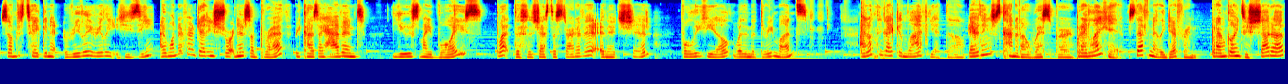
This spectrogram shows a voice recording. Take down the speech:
So I'm just taking it really, really easy. I wonder if I'm getting shortness of breath because I haven't used my voice. But this is just the start of it and it should fully heal within the three months. I don't think I can laugh yet though. Everything's just kind of a whisper, but I like it. It's definitely different. But I'm going to shut up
